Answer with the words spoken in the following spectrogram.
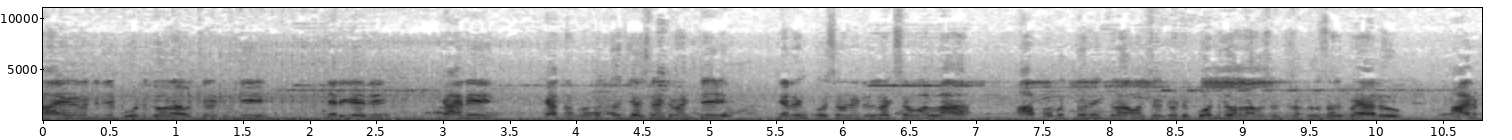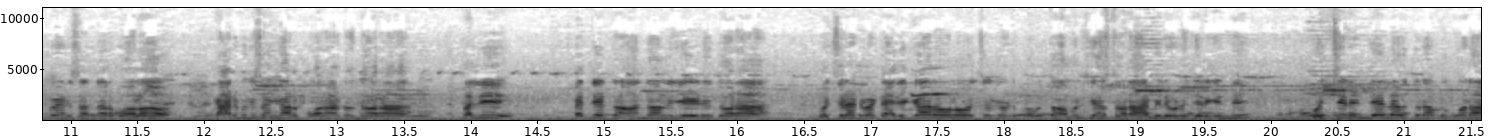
సాయం అనేది బోర్డు ద్వారా వచ్చినటువంటి జరిగేది. కానీ గత ప్రభుత్వం చేసినటువంటి నిరంకుశమైన నిర్లక్ష్యం వల్ల ఆ ప్రభుత్వం నుంచి రావాల్సినటువంటి బోర్డు ద్వారా రావాల్సిన హక్కుల సదుపాయాలు ఆరిపోయిన సందర్భంలో కార్మిక సంఘాల పోరాటం ద్వారా మళ్ళీ పెద్ద ఎత్తున ఆందోళన చేయడం ద్వారా వచ్చినటువంటి అధికారంలో వచ్చినటువంటి ప్రభుత్వం అమలు చేస్తున్న హామీలు ఇవ్వడం జరిగింది. వచ్చి రెండేళ్ళు అవుతున్నప్పుడు కూడా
